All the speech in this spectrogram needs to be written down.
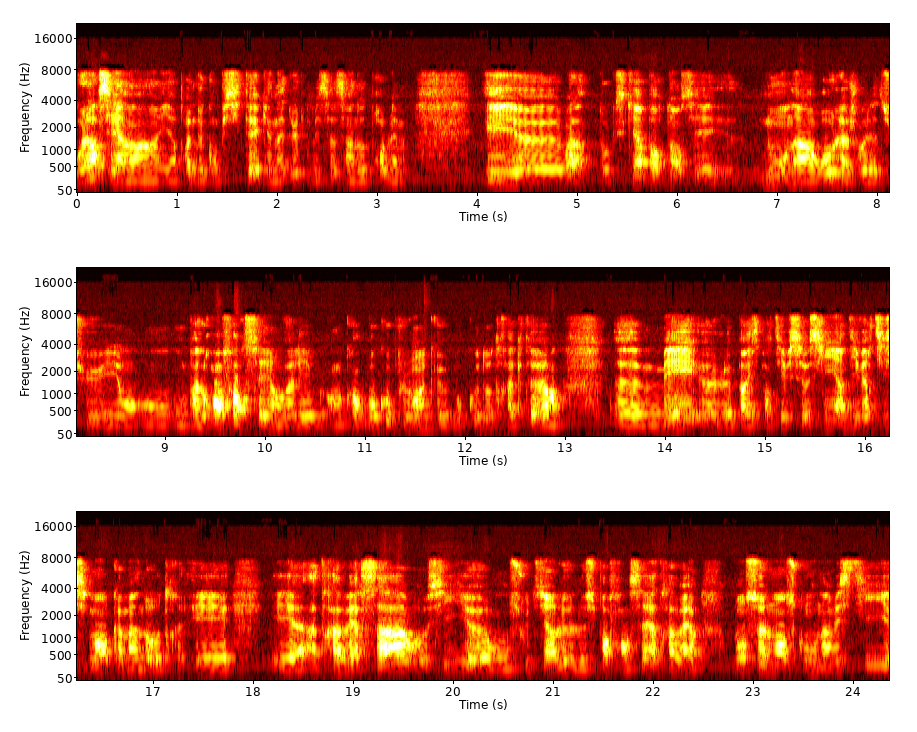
Ou alors il y a un problème de complicité avec un adulte, mais ça c'est un autre problème. Et voilà, donc ce qui est important, c'est nous, on a un rôle à jouer là-dessus et on, va le renforcer, on va aller encore beaucoup plus loin que beaucoup d'autres acteurs. Euh, mais euh, le pari sportif, c'est aussi un divertissement comme un autre. Et, à travers ça aussi, euh, on soutient le, sport français à travers non seulement ce qu'on investit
